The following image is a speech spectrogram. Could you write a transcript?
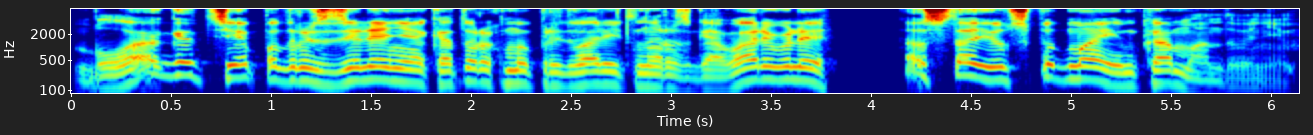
Благо, те подразделения, о которых мы предварительно разговаривали, остаются под моим командованием.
